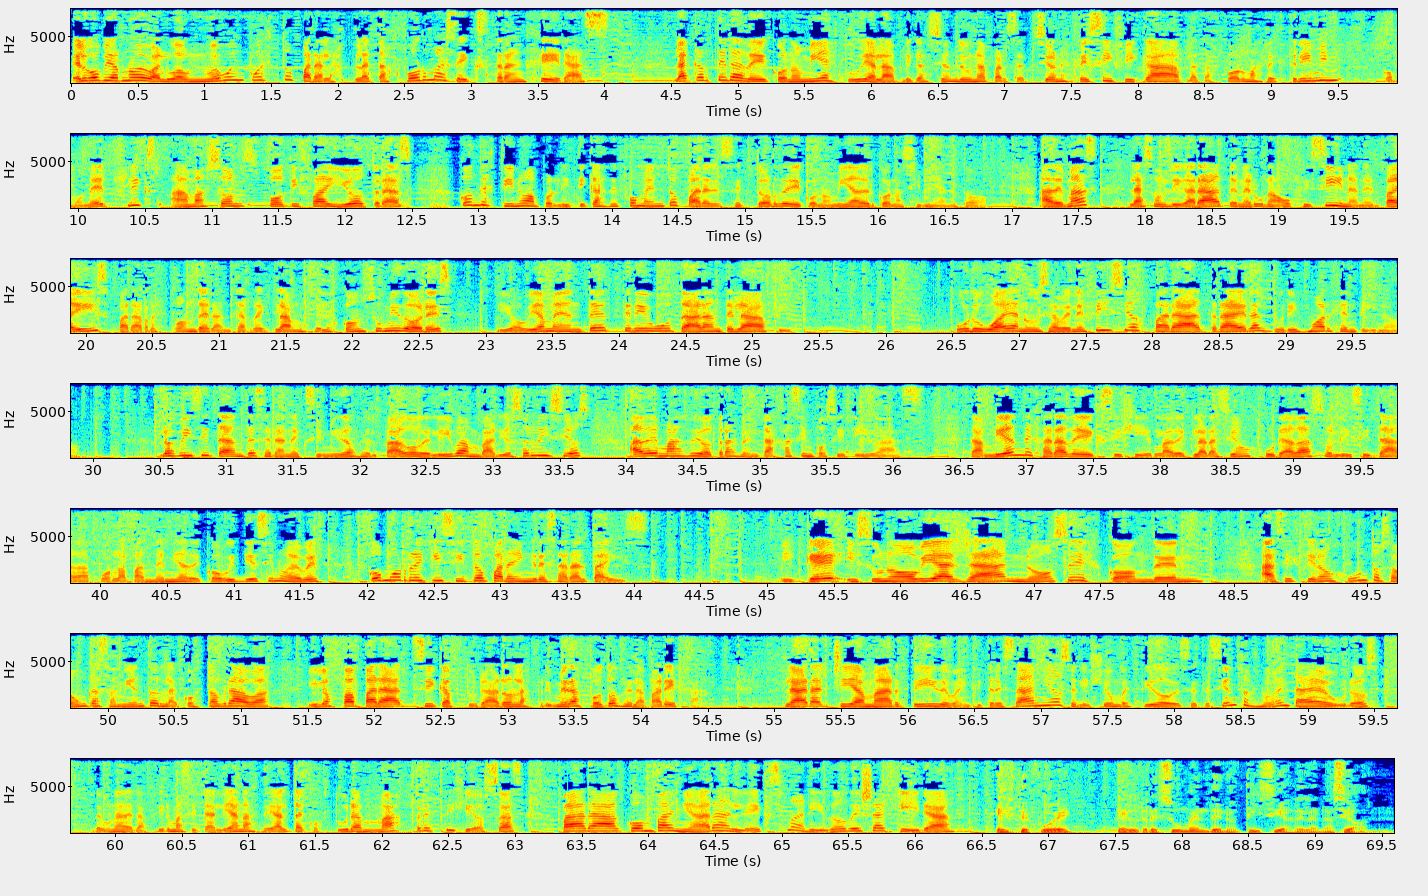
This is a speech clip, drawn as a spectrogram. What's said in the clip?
El gobierno evalúa un nuevo impuesto para las plataformas extranjeras la cartera de Economía estudia la aplicación de una percepción específica a plataformas de streaming como Netflix, Amazon, Spotify y otras, con destino a políticas de fomento para el sector de economía del conocimiento. Además, las obligará a tener una oficina en el país para responder ante reclamos de los consumidores y, obviamente, tributar ante la AFI. Uruguay anuncia beneficios para atraer al turismo argentino. Los visitantes serán eximidos del pago del IVA en varios servicios, además de otras ventajas impositivas. También dejará de exigir la declaración jurada solicitada por la pandemia de COVID-19 como requisito para ingresar al país. Piqué y su novia ya no se esconden asistieron juntos a un casamiento en la Costa Brava y los paparazzi capturaron las primeras fotos de la pareja. Clara Chia Marti, de 23 años, eligió un vestido de 790 euros de una de las firmas italianas de alta costura más prestigiosas para acompañar al ex marido de Shakira. Este fue el resumen de Noticias de la Nación.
